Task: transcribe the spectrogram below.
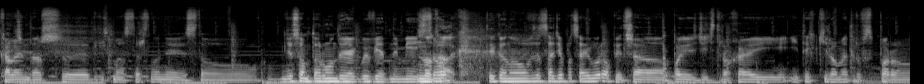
kalendarz e, Drift Masters no nie jest to. Nie są to rundy jakby w jednym miejscu. No tak. Tylko no w zasadzie po całej Europie trzeba pojeździć trochę i, i tych kilometrów sporo,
